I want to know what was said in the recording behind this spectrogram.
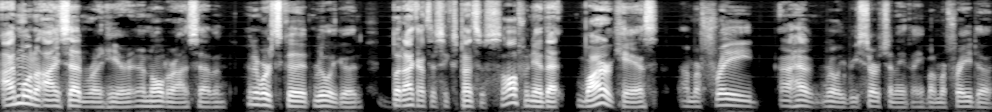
I'm on an i7 right here, an older i7, and it works good, really good. But I got this expensive software now that Wirecast. I'm afraid I haven't really researched anything, but I'm afraid to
